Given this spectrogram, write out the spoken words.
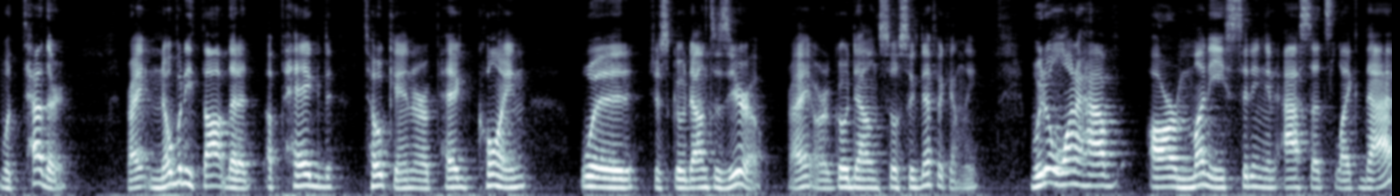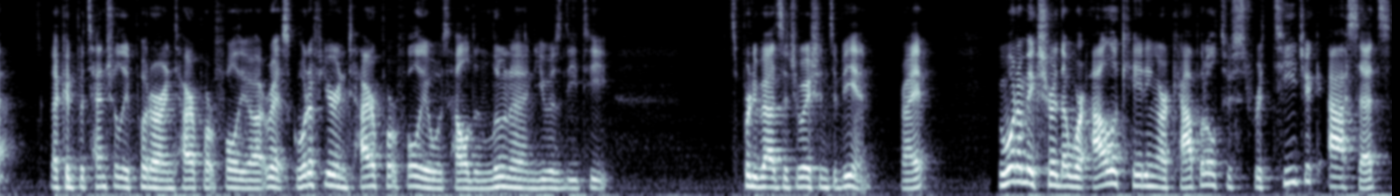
with Tether, right? Nobody thought that a, pegged token or a pegged coin would just go down to zero, right? Or go down so significantly. We don't want to have our money sitting in assets like that that could potentially put our entire portfolio at risk. What if your entire portfolio was held in Luna and USDT? It's a pretty bad situation to be in, right? We want to make sure that we're allocating our capital to strategic assets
